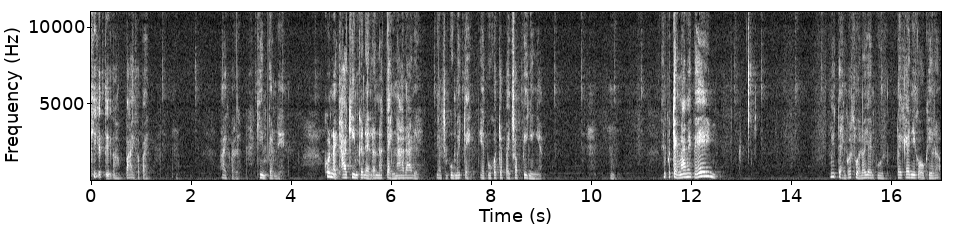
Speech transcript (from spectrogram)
ขี้กระตืออะป้ายเข้าไปป้ายเข้าไปเลยครีมกันแดดคนไหนทาครีมกันแดดแล้วนะ แต่งหน้าได้เลยอย่างชมพูไม่แต่งยายปูก็จะไปช้อปปิ้งอย่างเงี้ยอืมยายปูแต่งหน้าไม่เป็น ไม่แต่งก็สวยแล้วยายปูได้แค่นี้ก็โอเคแล้ว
